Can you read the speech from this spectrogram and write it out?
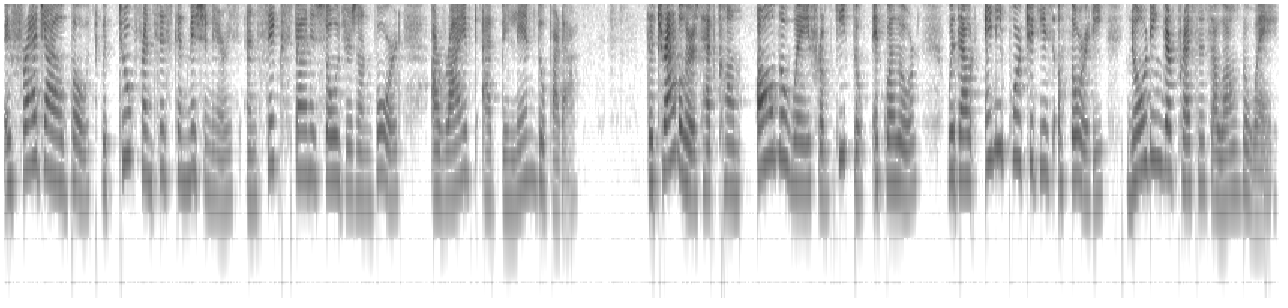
a fragile boat with two Franciscan missionaries and six Spanish soldiers on board arrived at Belém do Pará. The travelers had come all the way from Quito, Ecuador, without any Portuguese authority noting their presence along the way.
